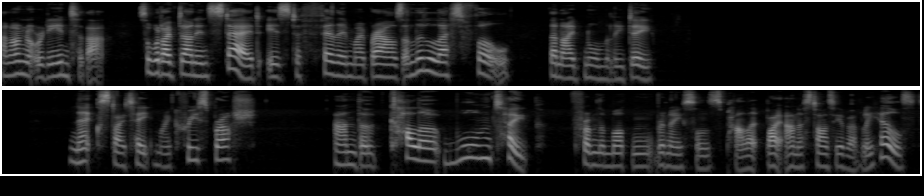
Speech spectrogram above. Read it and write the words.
and I'm not really into that. So what I've done instead is to fill in my brows a little less full than I'd normally do. Next I take my crease brush and the colour Warm Taupe from the Modern Renaissance palette by Anastasia Beverly Hills.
